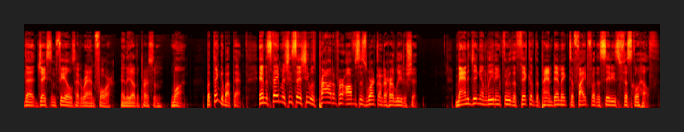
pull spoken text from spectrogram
that Jason Fields had ran for and the other person won. But think about that. In the statement, she said she was proud of her office's work under her leadership, managing and leading through the thick of the pandemic to fight for the city's fiscal health.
